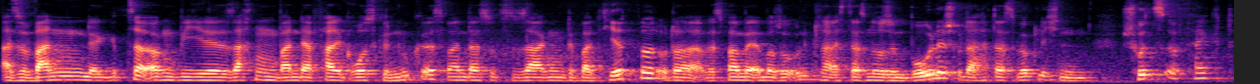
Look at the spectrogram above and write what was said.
also wann gibt es da irgendwie Sachen, wann der Fall groß genug ist, wann das sozusagen debattiert wird? Oder das war mir immer so unklar, ist das nur symbolisch oder hat das wirklich einen Schutzeffekt?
